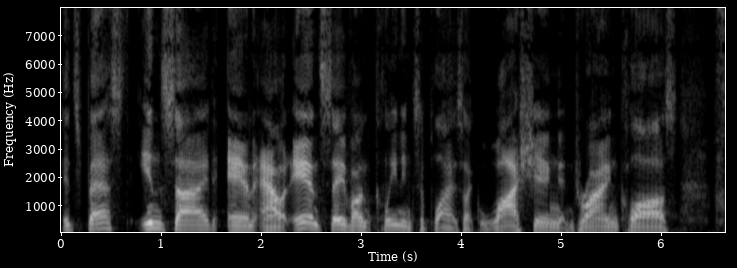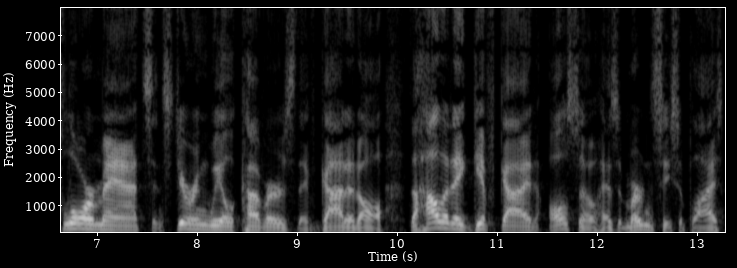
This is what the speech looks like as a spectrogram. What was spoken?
its best inside and out, and save on cleaning supplies like washing and drying cloths, floor mats, and steering wheel covers. They've got it all. The holiday gift guide also has emergency supplies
